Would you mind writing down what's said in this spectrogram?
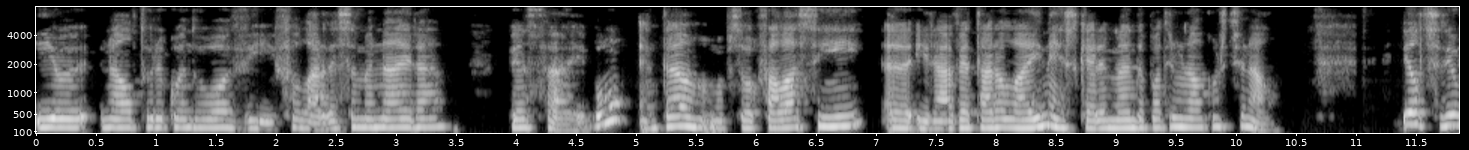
E eu, na altura, quando o ouvi falar dessa maneira, pensei: bom, então, uma pessoa que fala assim uh, irá vetar a lei, nem sequer a manda para o Tribunal Constitucional ele decidiu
